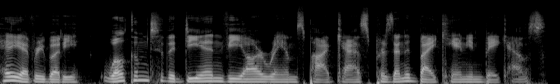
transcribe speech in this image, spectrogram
Hey, everybody. Welcome to the DNVR Rams podcast presented by Canyon Bakehouse.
